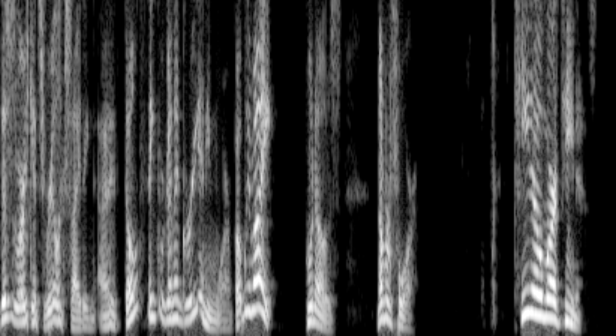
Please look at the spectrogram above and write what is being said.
This is where it gets real exciting. I don't think we're going to agree anymore, but we might. Who knows? Number four Tino Martinez.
